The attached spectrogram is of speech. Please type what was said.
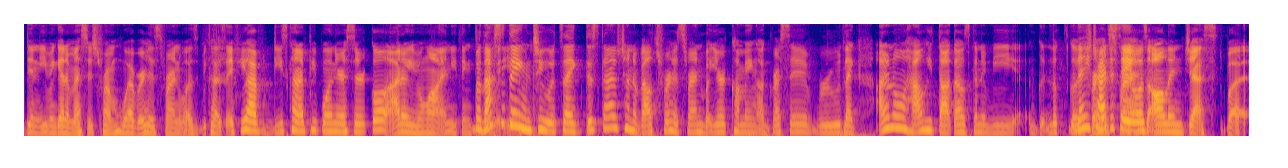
didn't even get a message from whoever his friend was because if you have these kind of people in your circle i don't even want anything but that's the you. thing too it's like this guy's trying to vouch for his friend but you're coming aggressive rude like i don't know how he thought that was gonna be look good and then he tried to friend. say it was all in jest but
